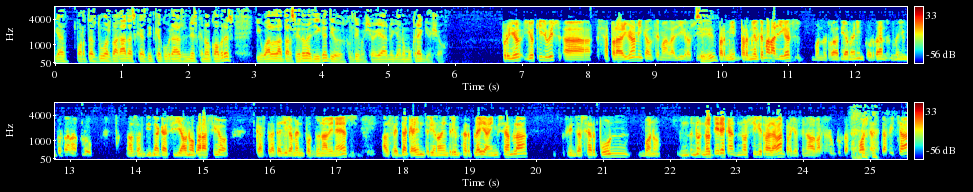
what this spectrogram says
ja portes dues vegades que has dit que cobraràs un diners que no cobres, igual a la tercera la Lliga et diu, escolti'm, això ja, no- ja no m'ho crec jo, això. Però jo, jo aquí, Lluís, eh, separaria una mica el tema de la Lliga. O sigui, Sí. per, mi, per mi el tema de la Lliga és, bueno, és relativament important, és més important al club. En el sentit de que si hi ha una operació que estratègicament pot donar diners, el fet de que entri o no entri en fair play, a mi em sembla, fins a cert punt, bueno, no, no diré que no sigui rellevant, perquè al final el Barça és un club de futbol i necessita fitxar.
